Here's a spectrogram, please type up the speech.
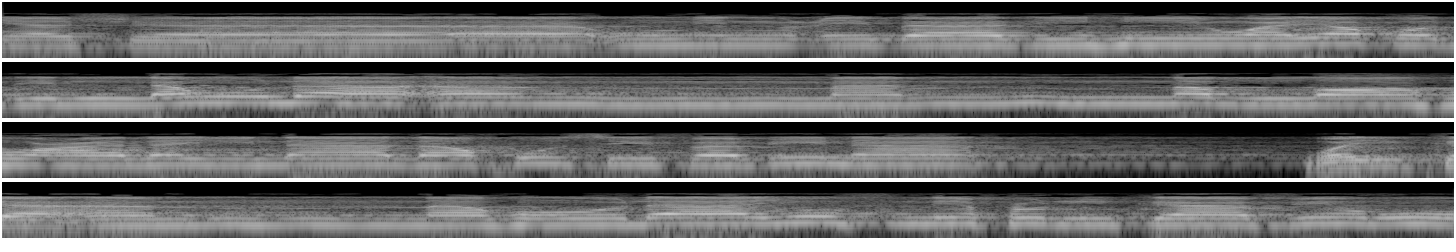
يشاء من عباده ويقدر لولا امن الله علينا لخسف بنا. ويكانه لا يفلح الكافرون.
